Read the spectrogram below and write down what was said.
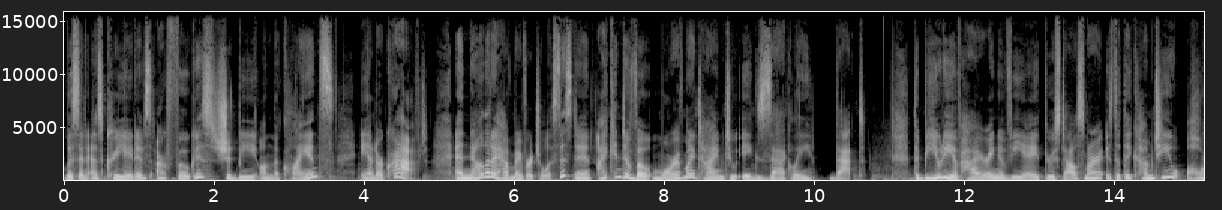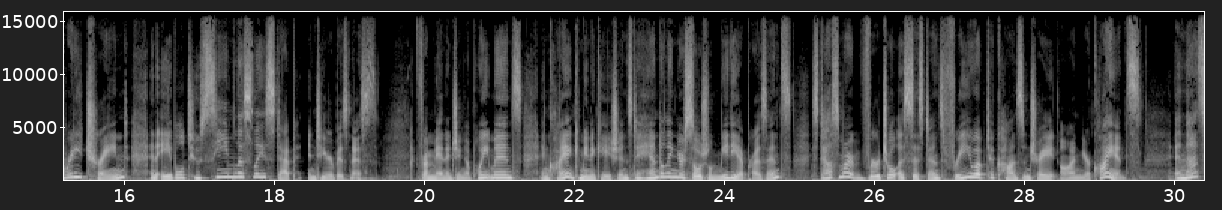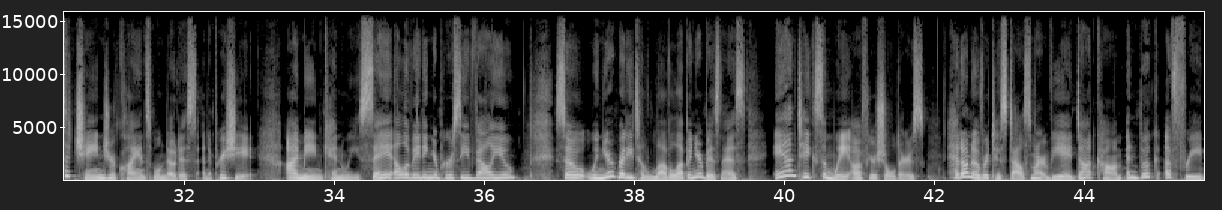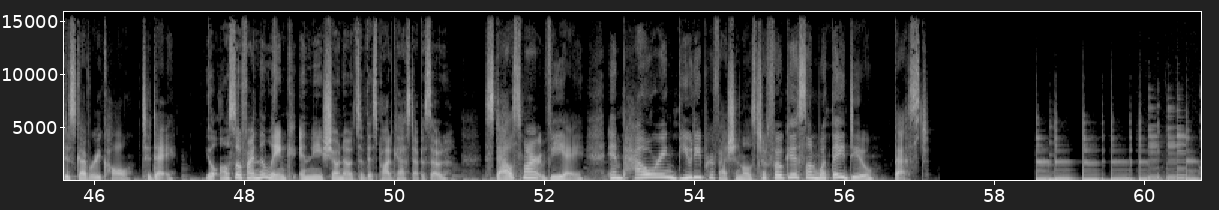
Listen, as creatives, our focus should be on the clients and our craft. And now that I have my virtual assistant, I can devote more of my time to exactly that. The beauty of hiring a VA through StyleSmart is that they come to you already trained and able to seamlessly step into your business. From managing appointments and client communications to handling your social media presence, StyleSmart virtual assistants free you up to concentrate on your clients. And that's a change your clients will notice and appreciate. I mean, can we say elevating your perceived value? So, when you're ready to level up in your business and take some weight off your shoulders, head on over to stylesmartva.com and book a free discovery call today. You'll also find the link in the show notes of this podcast episode. Style Smart VA, empowering beauty professionals to focus on what they do best.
